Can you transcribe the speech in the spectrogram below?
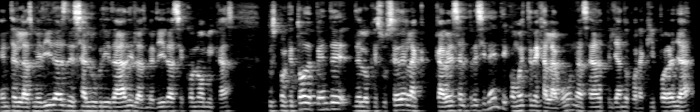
entre las medidas de salubridad y las medidas económicas, pues porque todo depende de lo que sucede en la cabeza del presidente. Y como este deja lagunas, se va peleando por aquí y por allá,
